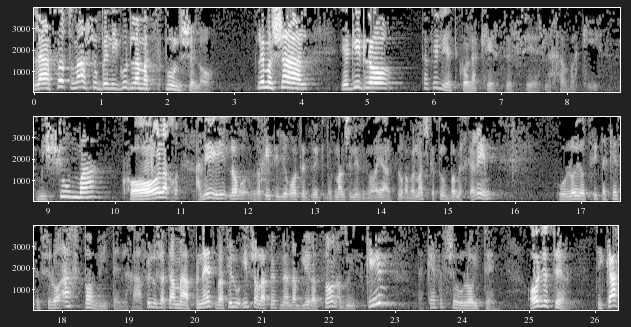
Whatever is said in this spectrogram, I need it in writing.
לעשות משהו בניגוד למצפון שלו, למשל, יגיד לו, תביא לי את כל הכסף שיש לך בכיס. משום מה, כל הח... אני לא זכיתי לראות את זה, כי בזמן שלי זה כבר היה אסור, אבל מה שכתוב במחקרים, הוא לא יוציא את הכסף שלו אף פעם וייתן לך. אפילו שאתה מהפנט, ואפילו אי אפשר להפנט בן אדם בלי רצון, אז הוא הסכים, את הכסף שהוא לא ייתן. עוד יותר, תיקח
